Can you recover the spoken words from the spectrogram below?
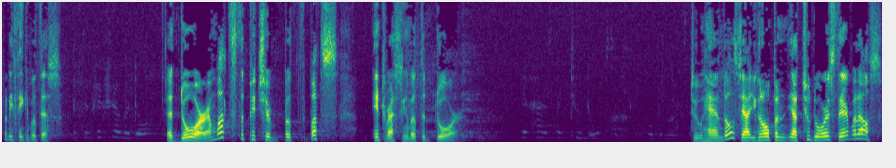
What do you think about this? A door. And what's the picture about? What's interesting about the door? Two handles. Yeah, you can open. Yeah, two doors there. What else?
